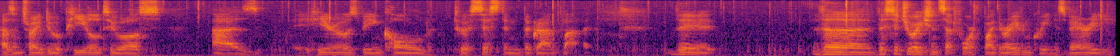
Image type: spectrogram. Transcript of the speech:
Hasn't tried to appeal to us as heroes being called to assist in the grand plan. The the the situation set forth by the Raven Queen is very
